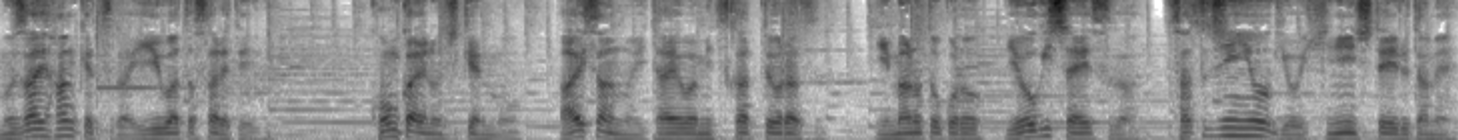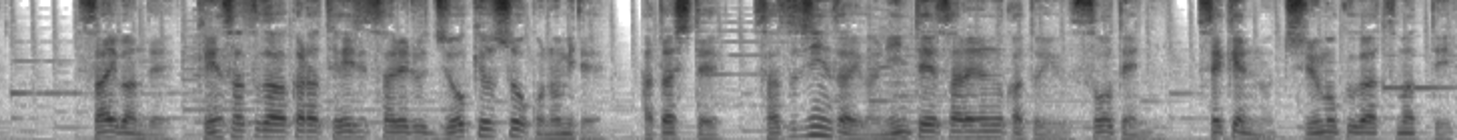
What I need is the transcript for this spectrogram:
無罪判決が言い渡されている。今回の事件も愛さんの遺体は見つかっておらず、今のところ容疑者 S が殺人容疑を否認しているため、裁判で検察側から提示される状況証拠のみで、果たして殺人罪が認定されるのかという争点に世間の注目が集まっている。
